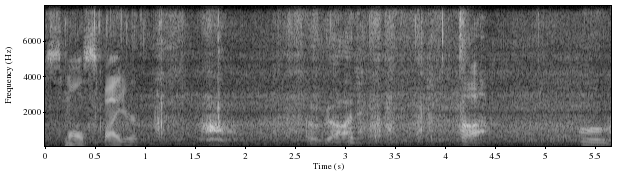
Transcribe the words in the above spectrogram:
Small spider. Oh God. Huh. Ooh.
